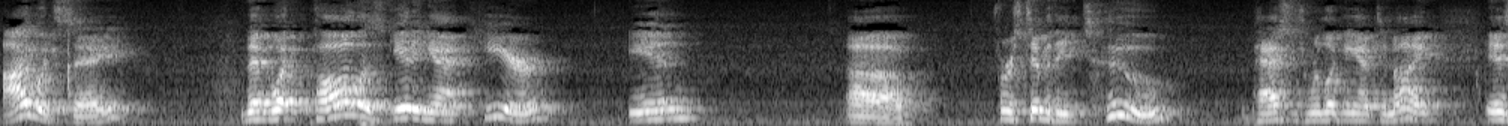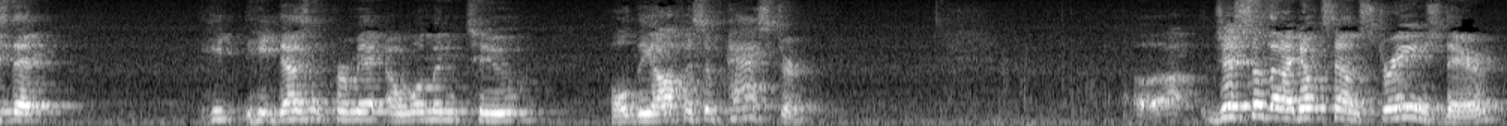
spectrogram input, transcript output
I would say that what Paul is getting at here in uh, 1 Timothy 2, the passage we're looking at tonight, is that he, he doesn't permit a woman to hold the office of pastor. Just so that I don't sound strange there,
